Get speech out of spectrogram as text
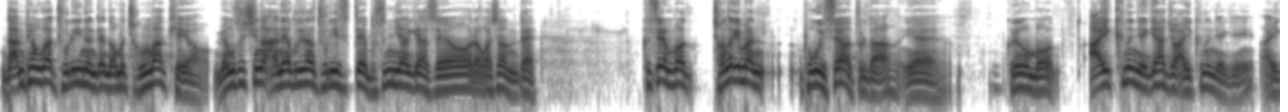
남편과 둘이 있는데 너무 적막해요. 명수 씨는 아내분이랑 둘이 있을 때 무슨 이야기 하세요? 라고 하셨는데, 글쎄요, 뭐, 전화기만 보고 있어요, 둘 다. 예. 그리고 뭐, 아이 크는 얘기 하죠, 아이 크는 얘기. 아이,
